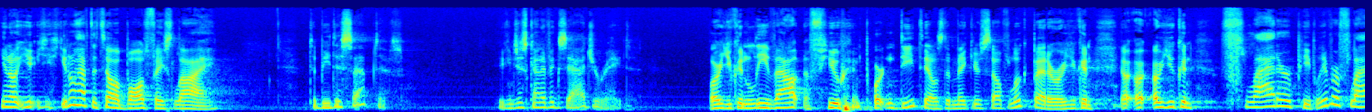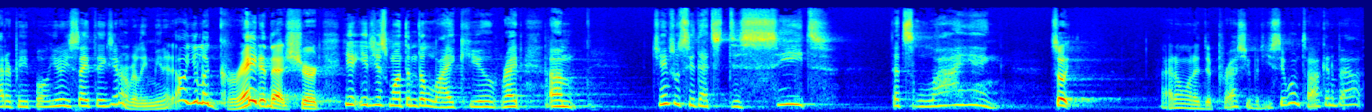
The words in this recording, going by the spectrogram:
you know, you, you don't have to tell a bald faced lie to be deceptive. You can just kind of exaggerate. Or you can leave out a few important details to make yourself look better. Or you can, or, or, you can flatter people. You ever flatter people? You know, you say things, you don't really mean it. Oh, you look great in that shirt. You, you just want them to like you, right? Um, James would say that's deceit, that's lying. So, I don't want to depress you, but you see what I'm talking about?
